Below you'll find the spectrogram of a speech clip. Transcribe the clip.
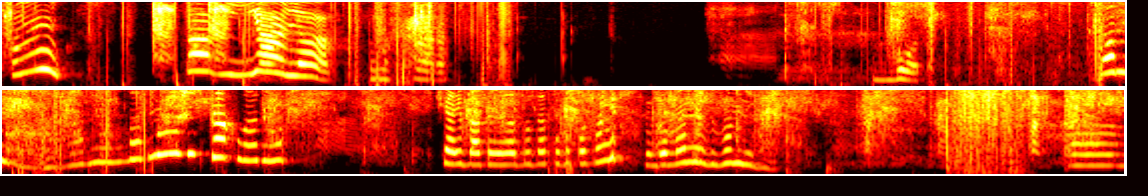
Чому? Став яля. Лошара. Бот. Ладно, ладно, ладно, жизнь прохладно. Ще, ребята, я до декого позвоню, до мене дзвонили. Ем,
